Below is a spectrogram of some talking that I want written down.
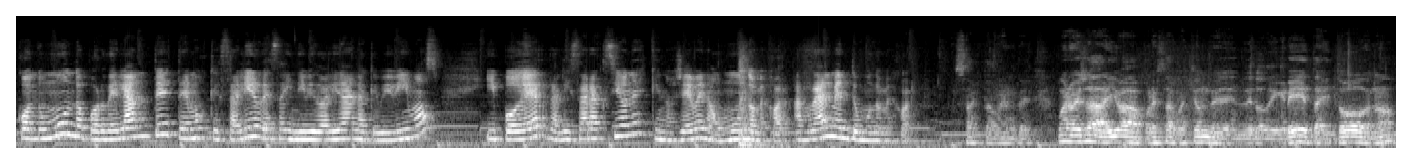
con un mundo por delante. Tenemos que salir de esa individualidad en la que vivimos y poder realizar acciones que nos lleven a un mundo mejor, a realmente un mundo mejor. Exactamente. Bueno, ella iba por esta cuestión de, lo de Greta y todo, ¿no?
